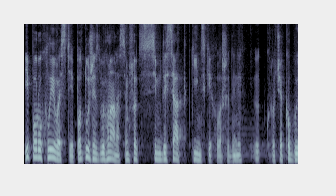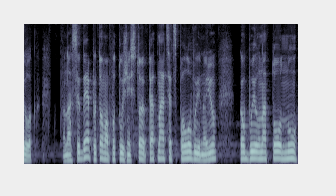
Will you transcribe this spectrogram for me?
І по рухливості, потужність двигуна на 770 кінських лошадиних е, коротше, кобилок у нас іде. Питома потужність 115,5 кобил на тонну.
